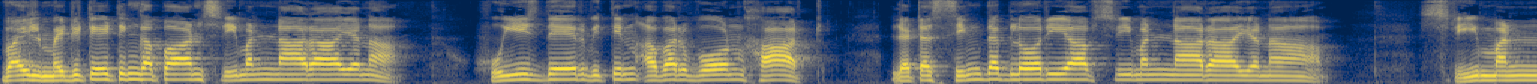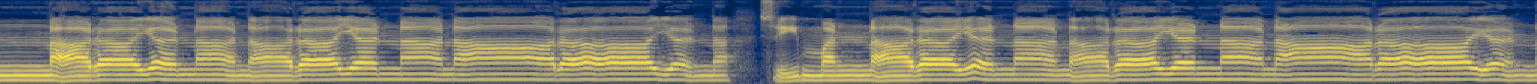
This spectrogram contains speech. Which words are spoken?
While meditating upon Sriman Narayana, who is there within our own heart, let us sing the glory of Sriman Narayana. Sriman Narayana Narayana Narayana Sriman Narayana Narayana Narayana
